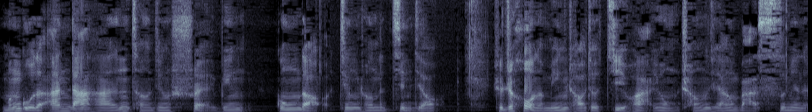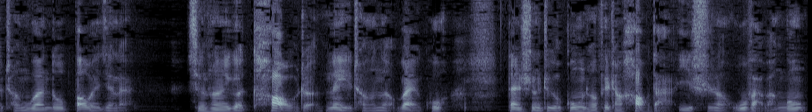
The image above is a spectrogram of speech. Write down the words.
蒙古的安达汗曾经率兵攻到京城的近郊。这之后呢，明朝就计划用城墙把四面的城关都包围进来，形成一个套着内城的外郭。但是呢，这个工程非常浩大，一时呢无法完工，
